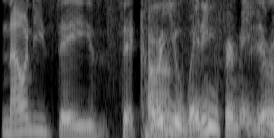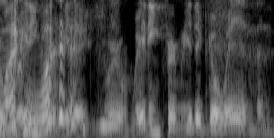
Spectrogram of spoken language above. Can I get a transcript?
now in these days, sitcoms. How were you waiting for me? You were Like, waiting for me. To, you were waiting for me to go in. And,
